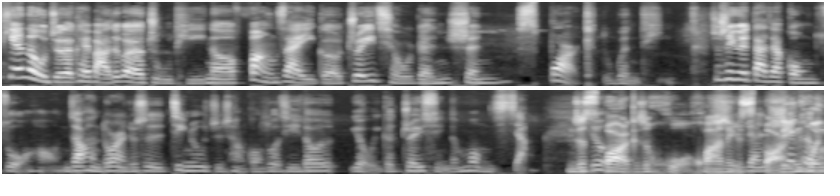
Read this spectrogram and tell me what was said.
天呢，我觉得可以把这个主题呢放在一个追求人生 spark 的问题，就是因为大家工作哈，你知道很多人就是进入职场工作，其实都有一个追寻的梦想。你说 spark 是火花那个 spark，灵魂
